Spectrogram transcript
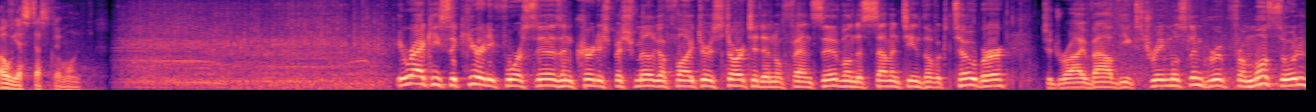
أو يستسلمون. Iraqi security forces and Kurdish Peshmerga fighters started an offensive on the 17th of October to drive out the extreme Muslim group from Mosul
